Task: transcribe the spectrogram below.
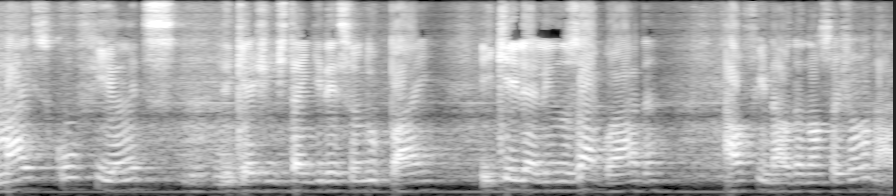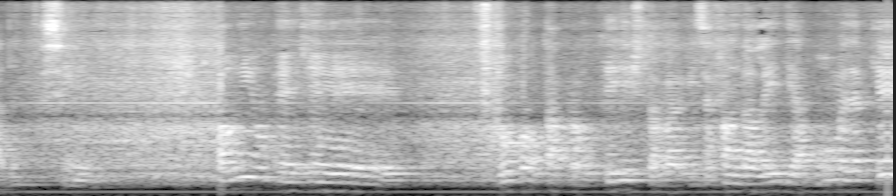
mais confiantes de que a gente está em direção do Pai e que Ele ali nos aguarda ao final da nossa jornada. Sim. Paulinho, é, é, vou voltar para o texto, agora que você está falando da lei de amor, mas é porque é,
